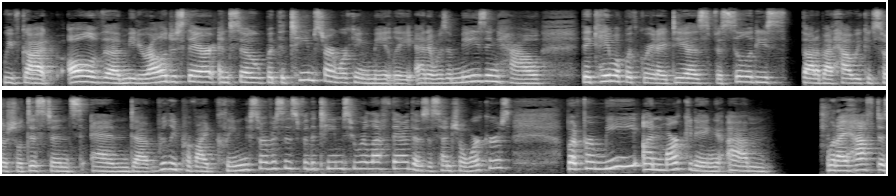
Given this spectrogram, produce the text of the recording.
We've got all of the meteorologists there. And so but the team started working immediately and it was amazing how they came up with great ideas. Facilities thought about how we could social distance and uh, really provide cleaning services for the teams who were left there those essential workers. But for me on marketing um, what I have to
